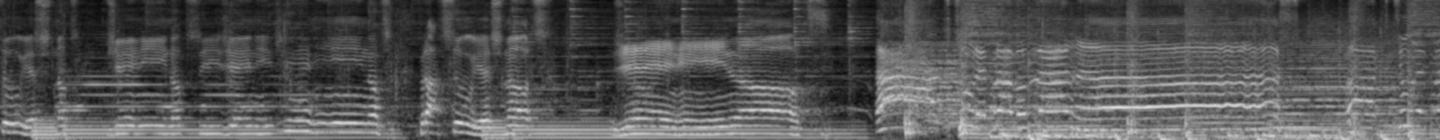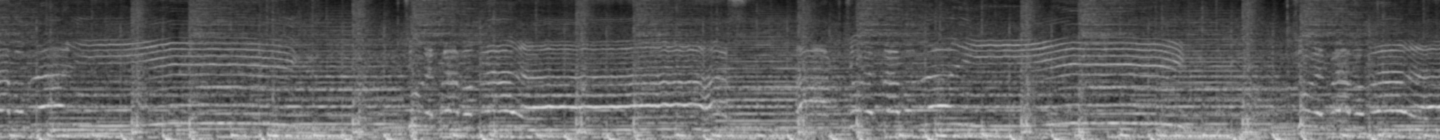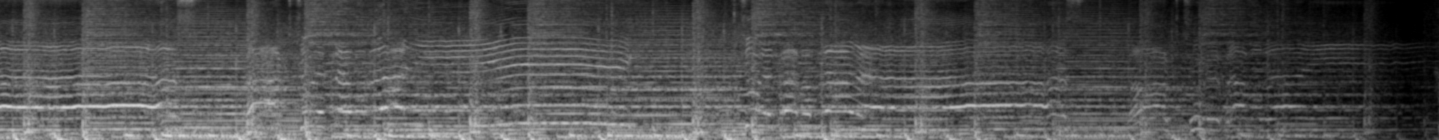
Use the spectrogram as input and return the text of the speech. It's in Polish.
Pracujesz noc, dzień i noc i dzień i dzień i noc. Pracujesz noc, dzień i noc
